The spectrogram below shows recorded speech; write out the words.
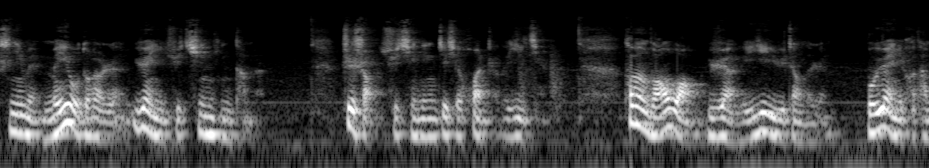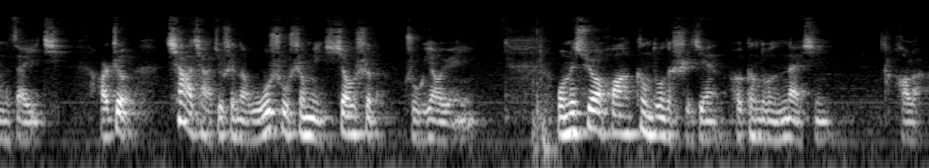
是因为没有多少人愿意去倾听他们。至少去倾听这些患者的意见，他们往往远离抑郁症的人，不愿意和他们在一起，而这恰恰就是那无数生命消失的主要原因。我们需要花更多的时间和更多的耐心。好了，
